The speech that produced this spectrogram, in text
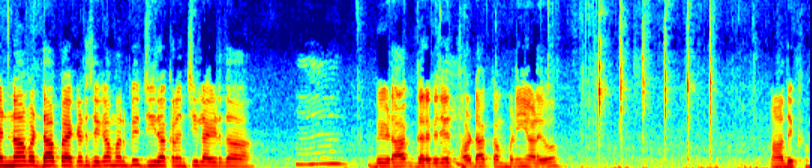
ਇੰਨਾ ਵੱਡਾ ਪੈਕਟ ਸੀਗਾ ਮਨਪ੍ਰੀਤ ਜੀਰਾ ਕਰੰਚੀ ਲਾਈਟ ਦਾ। ਬੇੜਾ ਗਰਕ ਜੇ ਤੁਹਾਡਾ ਕੰਪਨੀ ਵਾਲਿਓ। ਆ ਦੇਖੋ।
